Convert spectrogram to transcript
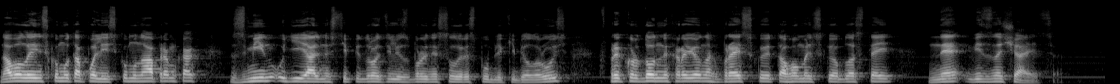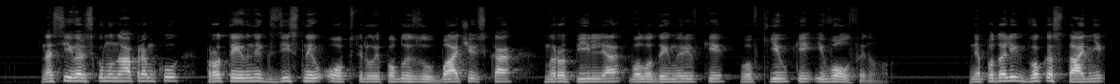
На Волинському та Поліському напрямках змін у діяльності підрозділів Збройних сил Республіки Білорусь в прикордонних районах Брестської та Гомельської областей не відзначається. На Сіверському напрямку противник здійснив обстріли поблизу Бачівська, Миропілля, Володимирівки, Вовківки і Волфиного. Неподалік двох останніх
